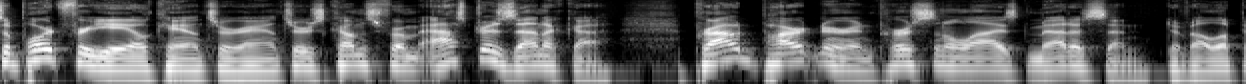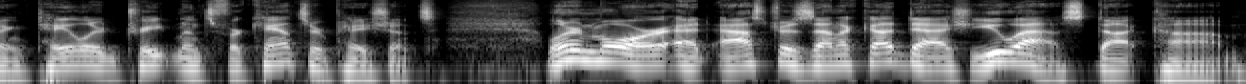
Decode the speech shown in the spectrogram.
Support for Yale Cancer Answers comes from AstraZeneca, proud partner in personalized medicine, developing tailored treatments for cancer patients. Learn more at AstraZeneca US.com.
